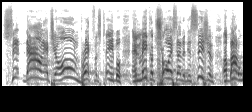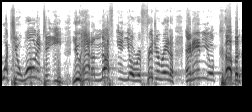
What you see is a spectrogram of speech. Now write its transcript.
sit down at your own breakfast table and make a choice and a decision about what you wanted to eat. You had enough in your refrigerator and in your cupboard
